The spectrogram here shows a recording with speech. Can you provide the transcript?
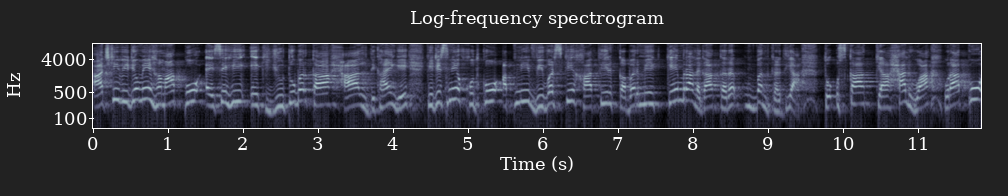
आज की वीडियो में हम आपको ऐसे ही एक यूट्यूबर का हाल दिखाएँगे कि जिसने खुद को अपनी व्यूवर्स की खातिर कबर में कैमरा लगाकर बंद कर दिया। तो उसका क्या हाल हुआ और आपको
